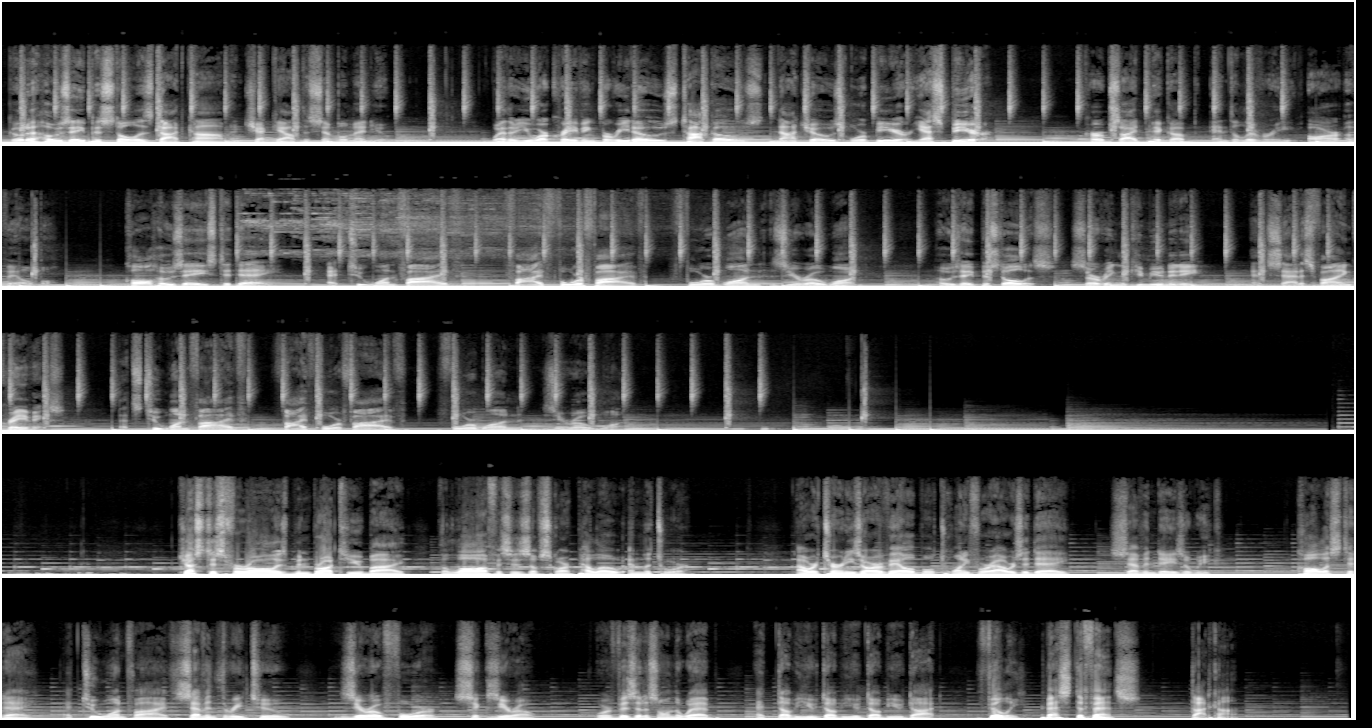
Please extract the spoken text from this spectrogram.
Go to josepistolas.com and check out the simple menu. Whether you are craving burritos, tacos, nachos, or beer, yes, beer, curbside pickup and delivery are available. Call Jose's today at 215 545 4101. Jose Pistolas, serving the community and satisfying cravings. That's 215 545 4101. Justice for All has been brought to you by the law offices of Scarpello and Latour. Our attorneys are available 24 hours a day, 7 days a week. Call us today at 215 732 0460 or visit us on the web at www.phillybestdefense.com.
